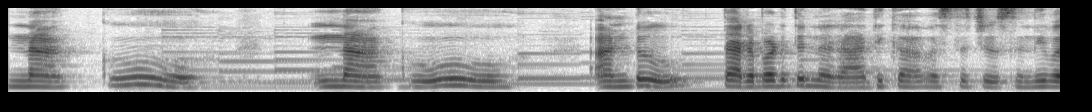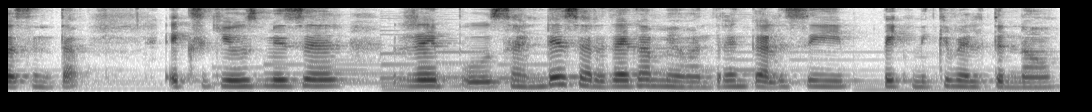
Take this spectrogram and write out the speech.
నాకు నాకు అంటూ తడబడుతున్న రాధిక అవస్థ చూసింది వసంత. ఎక్స్క్యూజ్ మీ సార్ రేపు సండే సరదాగా మేమందరం కలిసి పిక్నిక్కి వెళ్తున్నాం.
